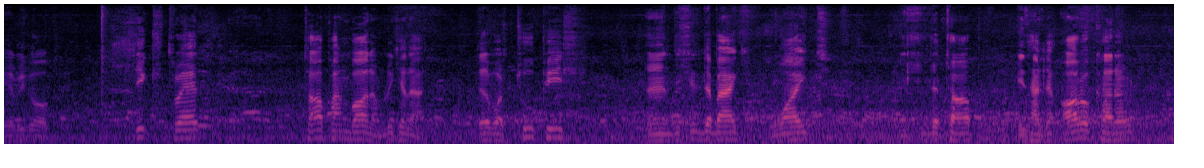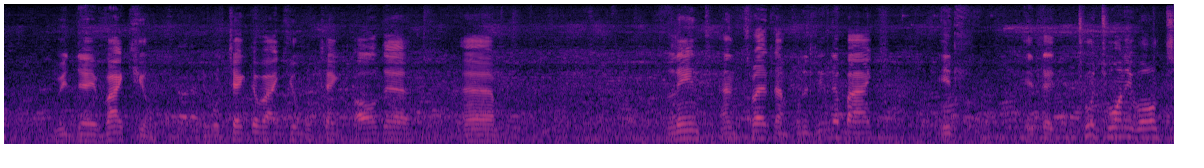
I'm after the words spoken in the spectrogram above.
Here we go. Six thread, top and bottom. Look at that. There was two piece, and this is the back, white. This is the top. It has an auto cutter with the vacuum. It will take the vacuum, will take all the um, length and thread and put it in the back. It's it's a 220 volt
